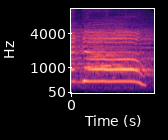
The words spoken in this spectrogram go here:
Kendall!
